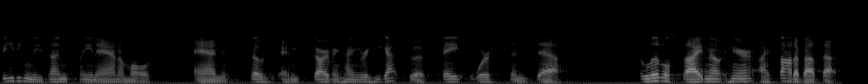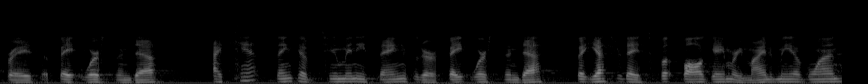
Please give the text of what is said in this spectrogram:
feeding these unclean animals and so and starving hungry, he got to a fate worse than death. A little side note here, I thought about that phrase, a fate worse than death. I can't think of too many things that are a fate worse than death, but yesterday's football game reminded me of one.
